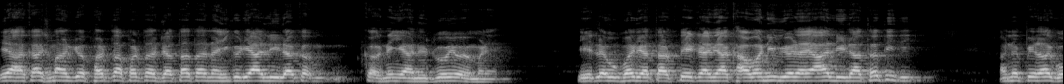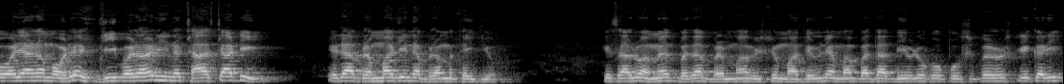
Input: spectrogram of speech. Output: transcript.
એ આકાશ માર્ગે ફરતા ફરતા જતા હતા નહીં કરી આ લીલા કનૈયાને જોયો એમણે. એટલે ઊભા હતા તે ટાઈમે આ ખાવાની વેળાએ આ લીલા થતી હતી. અને પેલા ગોવાળિયાના મોઢે જીભ અડાડીને છાશ ચાટી. એટલે આ બ્રહ્માજીને ભ્રમ થઈ ગયો. કે સારું, અમે બધા બ્રહ્મા, વિષ્ણુ મહાદેવને અમે બધા દેવ લોકો પુષ્પવૃષ્ટિ કરી,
